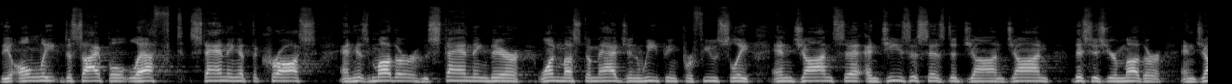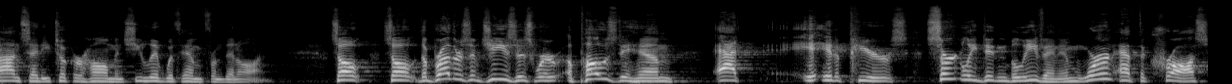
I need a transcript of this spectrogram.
the only disciple left standing at the cross, and his mother who's standing there, one must imagine weeping profusely. And John said, and Jesus says to John, John, this is your mother. And John said he took her home and she lived with him from then on. So, so the brothers of Jesus were opposed to him at, it, it appears, certainly didn't believe in him, weren't at the cross.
